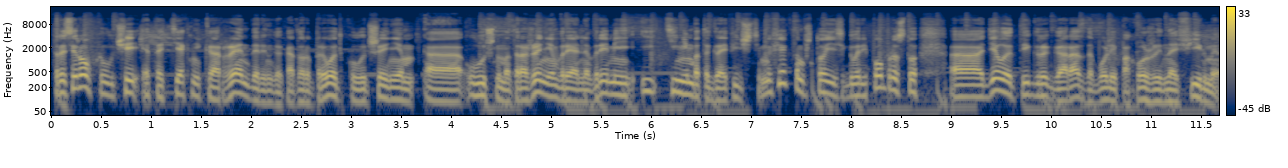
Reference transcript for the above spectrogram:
Трассировка лучей — это техника рендеринга, которая приводит к улучшениям, э, улучшенным отражениям в реальном времени и кинематографическим эффектам, что, если говорить попросту, э, делает игры гораздо более похожие на фильмы.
